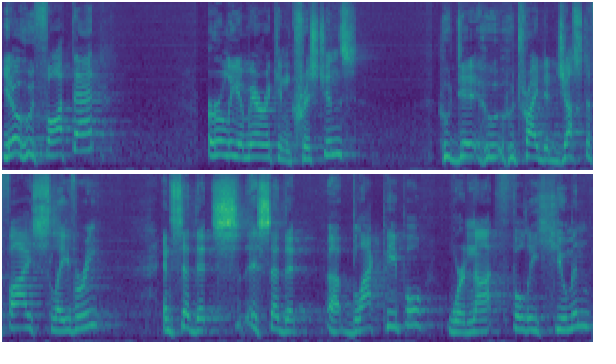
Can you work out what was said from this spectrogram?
You know who thought that? Early American Christians who, did, who, who tried to justify slavery and said that, said that uh, black people were not fully human,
